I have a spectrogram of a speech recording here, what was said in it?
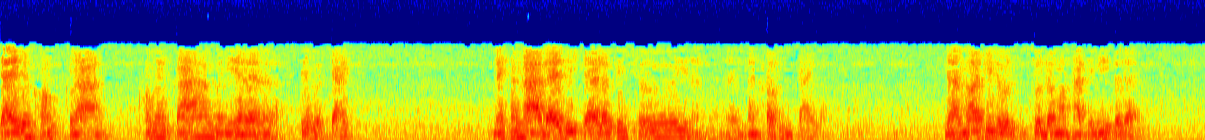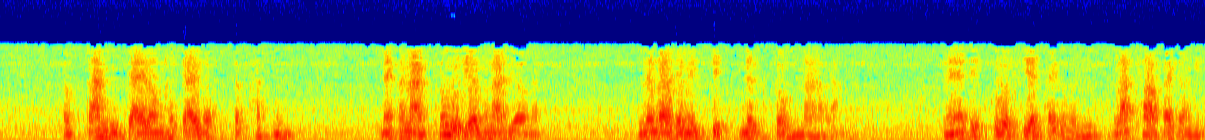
ใจเป็นของกลาง ของกลางไม่มีอะไรเลยเรียกว่าใจ ในขณะใดที่ใจเราเฉยๆนั่นนั่นเข้าถึงใจเราอย่างน้อยที่เราสุดเรามาหัดอย่างนี้ก็ได้เรากั้นใจลองหายใจแล้วสักพักหนึ่งในขนาดครู่เดียวขนาดเดียวนะแล้วเราจะไม่คิดนึกสมนาหลัง แม้จะโกรธเกลียดใครตรงนี้รักชอบใครตรงนี้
